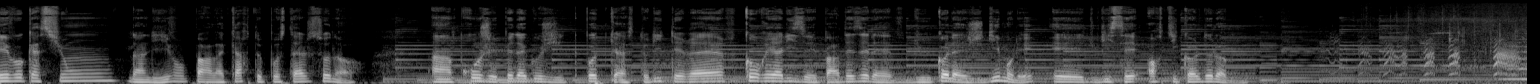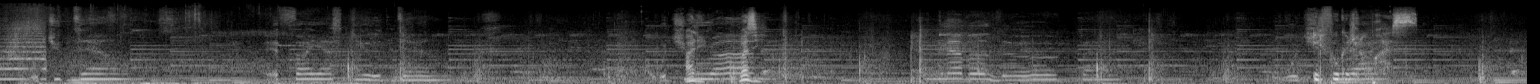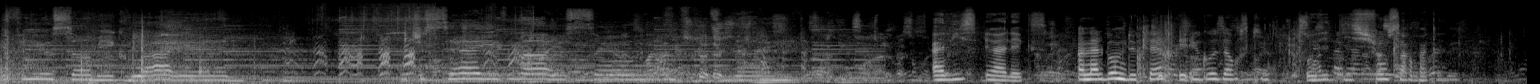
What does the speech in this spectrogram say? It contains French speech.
Évocation d'un livre par la carte postale sonore. Un projet pédagogique podcast littéraire co-réalisé par des élèves du collège Guy Mollet et du lycée horticole de l'Homme. Allez, vas-y. Il faut que je l'embrasse. Alice et Alex, Un album de Claire et Hugo Zaorski. aux éditions Sarbacane.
